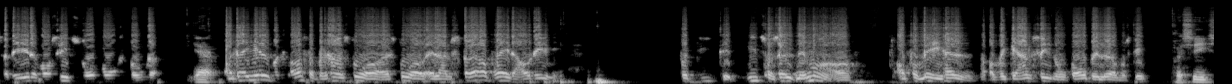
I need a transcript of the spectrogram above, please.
Så det er et af vores helt store fokuspunkter. Ja. Og der hjælper det også, at man har en stor, stor eller en større bred afdeling. Fordi det de er trods alt nemmere at, at få med i hallen, og vil gerne se nogle forbilleder måske. Præcis.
